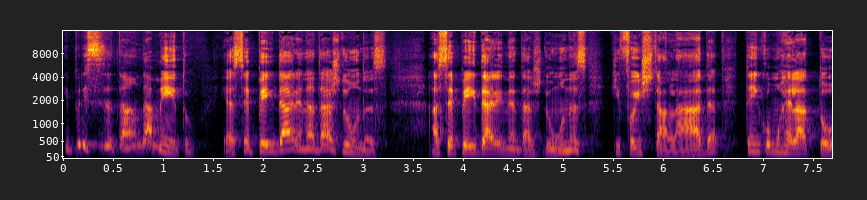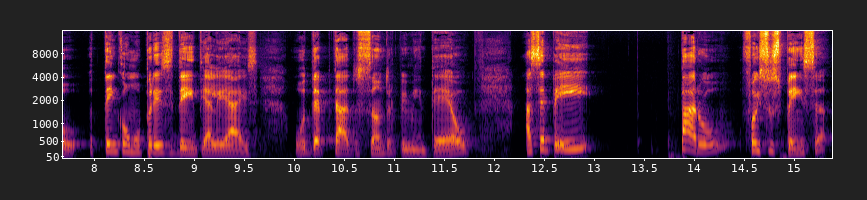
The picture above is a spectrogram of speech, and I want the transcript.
e precisa dar andamento. É a CPI da Arena das Dunas. A CPI da Arena das Dunas, que foi instalada, tem como relator, tem como presidente, aliás, o deputado Sandro Pimentel. A CPI parou, foi suspensa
